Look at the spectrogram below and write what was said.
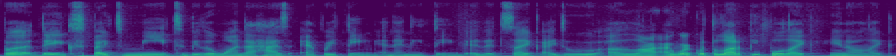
but they expect me to be the one that has everything and anything. And it's like i do a lot i work with a lot of people like you know like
